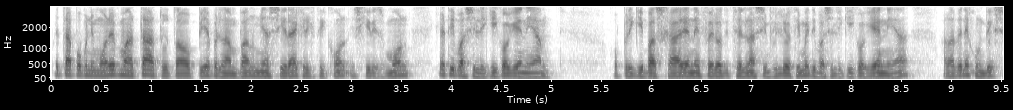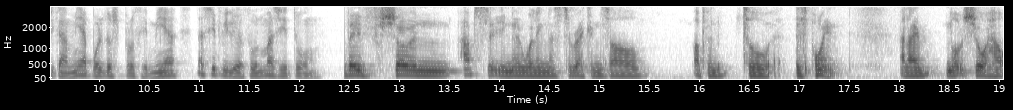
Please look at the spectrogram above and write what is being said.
μετά από μνημονεύματά του, τα οποία περιλαμβάνουν μια σειρά εκρηκτικών ισχυρισμών για τη βασιλική οικογένεια. Ο πρίγκιπας Χάρη ανέφερε ότι θέλει να συμφιλειωθεί με τη βασιλική οικογένεια, αλλά δεν έχουν δείξει καμία απολύτως προθυμία να συμφιλειωθούν μαζί του. Up until this point. And I'm not sure how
